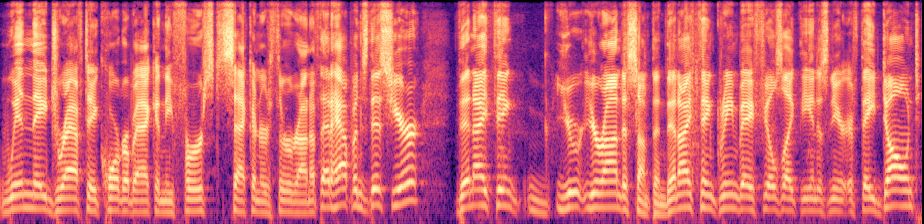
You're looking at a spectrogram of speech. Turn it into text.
when they draft a quarterback in the first, second, or third round. If that happens this year, then I think you're you're onto something. Then I think Green Bay feels like the end is near. If they don't,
